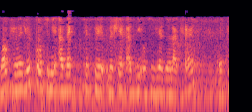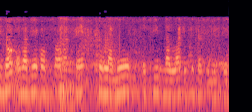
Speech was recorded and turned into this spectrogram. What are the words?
Donc, je vais juste continuer avec ce que le chef a dit au sujet de la crainte. Et puis donc, on va bien comprendre après pour l'amour et puis d'Allah, qu'est-ce que ça signifie.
